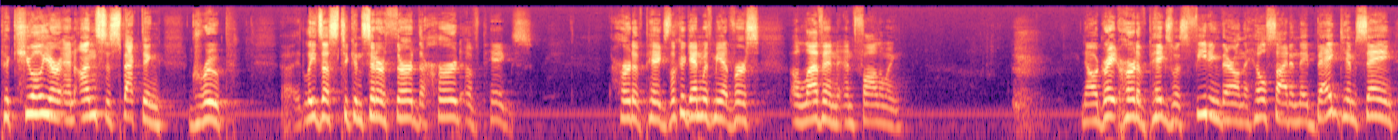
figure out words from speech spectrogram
peculiar and unsuspecting group. Uh, it leads us to consider, third, the herd of pigs. The herd of pigs. Look again with me at verse 11 and following. Now, a great herd of pigs was feeding there on the hillside, and they begged him, saying,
